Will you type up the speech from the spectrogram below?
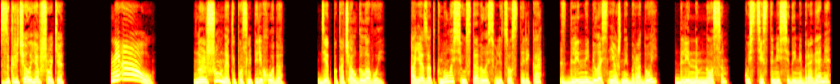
закричала я в шоке. «Мяу!» «Ну и шумная ты после перехода!» Дед покачал головой, а я заткнулась и уставилась в лицо старика с длинной белоснежной бородой, длинным носом, кустистыми седыми бровями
